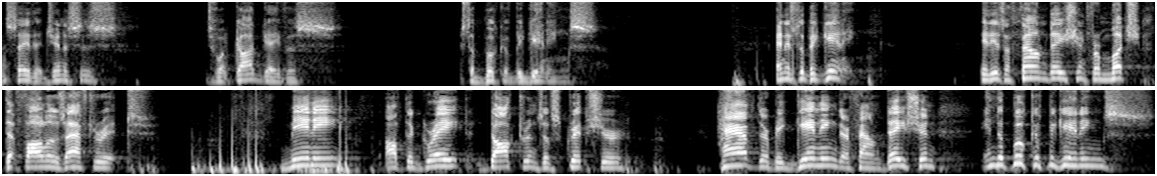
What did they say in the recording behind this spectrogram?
I say that Genesis is what God gave us. It's a book of beginnings. And it's the beginning. It is a foundation for much that follows after it. Many of the great doctrines of Scripture have their beginning, their foundation in the book of beginnings.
